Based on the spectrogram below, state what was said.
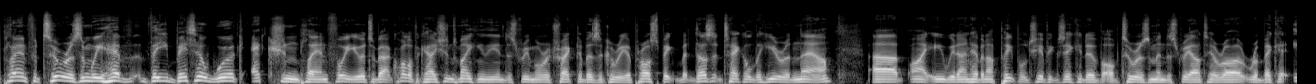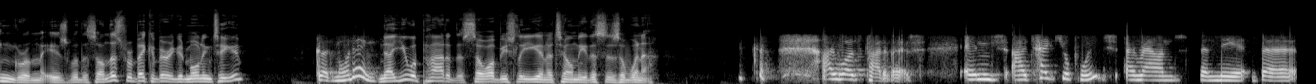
plan for tourism. We have the Better Work Action Plan for you. It's about qualifications, making the industry more attractive as a career prospect, but does it tackle the here and now? Uh, i.e., we don't have enough people. Chief Executive of Tourism Industry Aotearoa, Rebecca Ingram, is with us on this. Rebecca, very good morning to you. Good morning. Now, you were part of this, so obviously you're going to tell me this is a winner. I was part of it. And I take your point around the, the,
